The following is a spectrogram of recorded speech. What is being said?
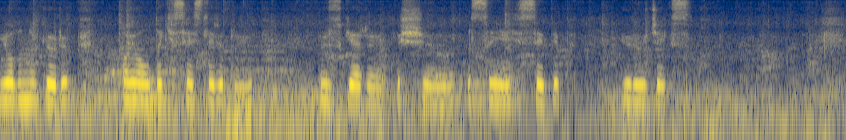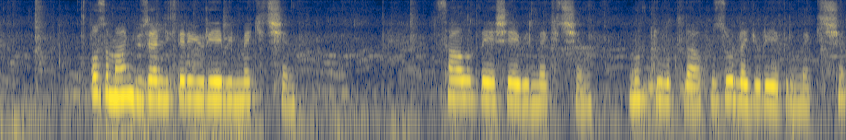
yolunu görüp o yoldaki sesleri duyup rüzgarı, ışığı, ısıyı hissedip yürüyeceksin. O zaman güzelliklere yürüyebilmek için, sağlıkla yaşayabilmek için, mutlulukla, huzurla yürüyebilmek için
